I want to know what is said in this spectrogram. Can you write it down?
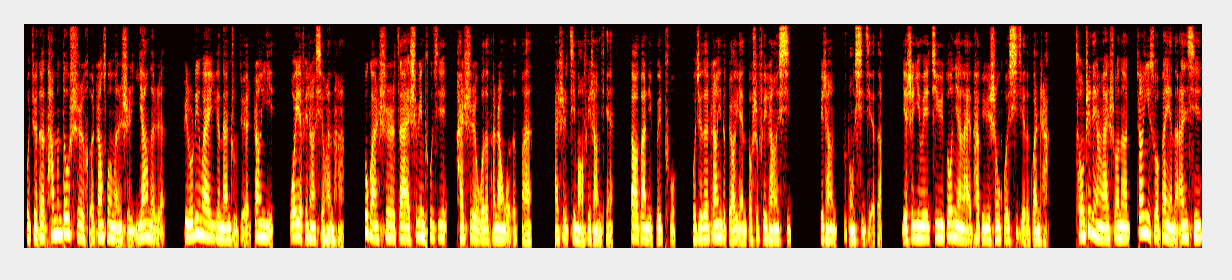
我觉得他们都是和张颂文是一样的人。比如另外一个男主角张译，我也非常喜欢他，不管是在《士兵突击》，还是《我的团长我的团》，还是《鸡毛飞上天》到《万里归途》。我觉得张译的表演都是非常细、非常注重细节的，也是因为基于多年来他对于生活细节的观察。从这点上来说呢，张译所扮演的安心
